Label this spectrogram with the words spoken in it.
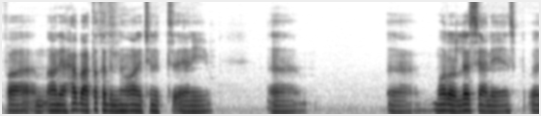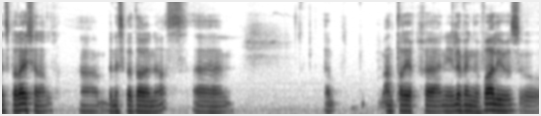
فانا أحب أعتقد إنه أنا كنت يعني آه، more or less يعني انسبريشنال بالنسبة لهذول الناس. آه، عن طريق يعني living values و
